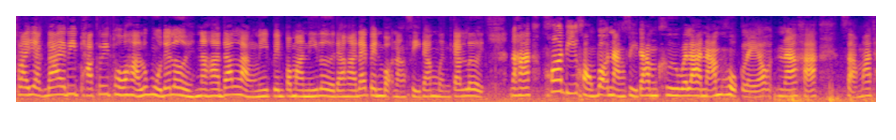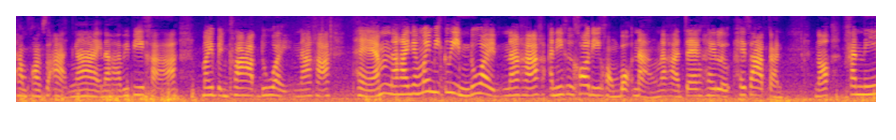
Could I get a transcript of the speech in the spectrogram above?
ครอยากได้รีบทักรีบโทรหาลูกหมูได้เลยนะคะ ด้านหลังมีเป็นประมาณนี้เลยนะคะ ได้เป็นเบาะหนังสีดำเหมือนกันเลยนะคะ ข้อดีของเบาะหนังสีดำคือเวลาน้ำหกแล้วนะคะ สามารถทำความสะอาดง่ายนะคะ พี่ๆขาไม่เป็นคราบด้วยนะคะ แถมนะคะยังไม่มีกลิ่นด้วยนะคะ อันนี้คือข้อดีของเบาะหนังนะคะ แจ้งให้ให้ทราบกันเนาะคันนี้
